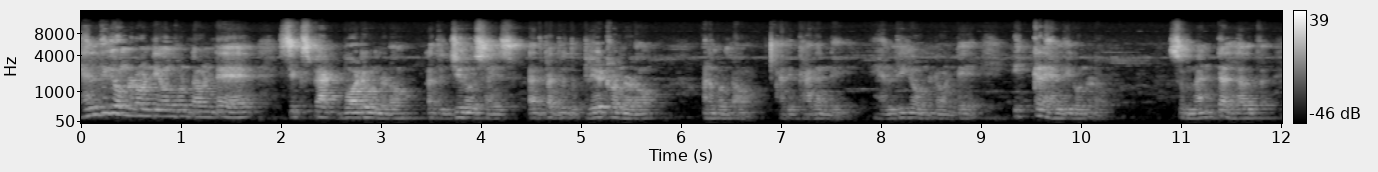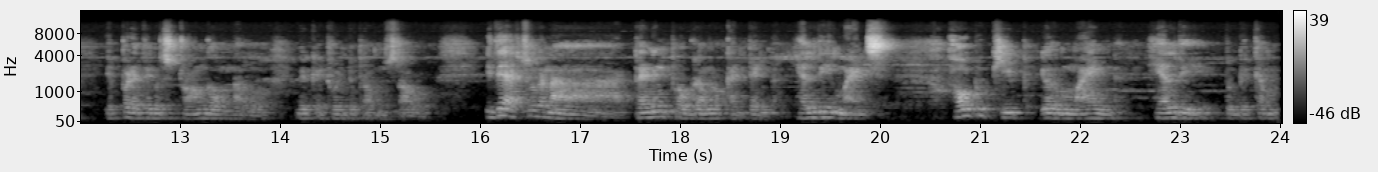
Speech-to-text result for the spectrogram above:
హెల్తీగా ఉండడం అంటే ఏమనుకుంటామంటే సిక్స్ ప్యాక్ బాడీ ఉండడం అది జీరో సైజ్ అది పెద్ద పెద్ద ప్లేట్లు ఉండడం అనుకుంటాం. అది కాదండి. హెల్తీగా ఉండడం అంటే ఇక్కడ హెల్తీగా ఉండడం. సో మెంటల్ హెల్త్ ఎప్పుడైతే మీరు స్ట్రాంగ్గా ఉన్నారో మీకు ఎటువంటి ప్రాబ్లమ్స్ రావు. ఇదే యాక్చువల్గా నా ట్రైనింగ్ ప్రోగ్రాంలో content healthy minds. How to keep your mind healthy to become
